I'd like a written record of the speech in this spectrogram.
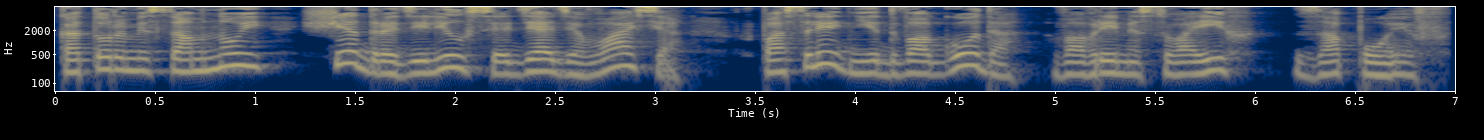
которыми со мной щедро делился дядя Вася последние два года во время своих запоев.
